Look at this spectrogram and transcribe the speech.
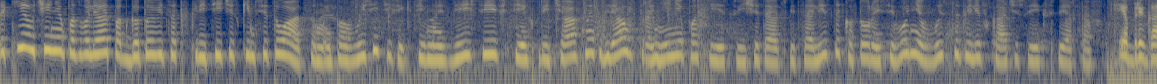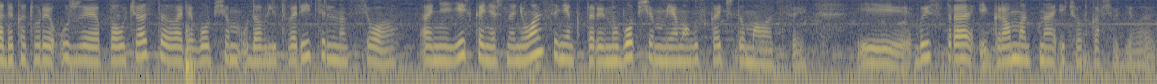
Такие учения позволяют подготовиться к критическим ситуациям и повысить эффективность действий всех причастных для устранения последствий, считают специалисты, которые сегодня выступили в качестве экспертов. Те бригады, которые уже поучаствовали, в общем, удовлетворительно все. Они есть, конечно, нюансы некоторые, но в общем я могу сказать, что молодцы и быстро, и грамотно, и четко все делают.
